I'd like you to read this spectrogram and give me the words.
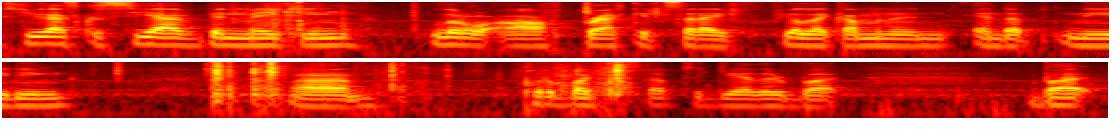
as you guys can see, I've been making little off brackets that I feel like I'm gonna end up needing um, put a bunch of stuff together but but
